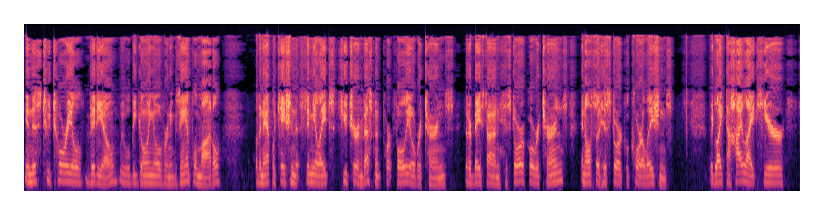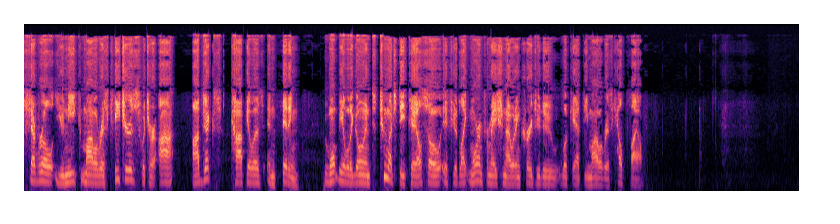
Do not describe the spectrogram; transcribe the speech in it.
In this tutorial video, we will be going over an example model of an application that simulates future investment portfolio returns that are based on historical returns and also historical correlations. We'd like to highlight here several unique ModelRisk features, which are objects, copulas, and fitting. We won't be able to go into too much detail, so if you'd like more information, I would encourage you to look at the ModelRisk help file.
